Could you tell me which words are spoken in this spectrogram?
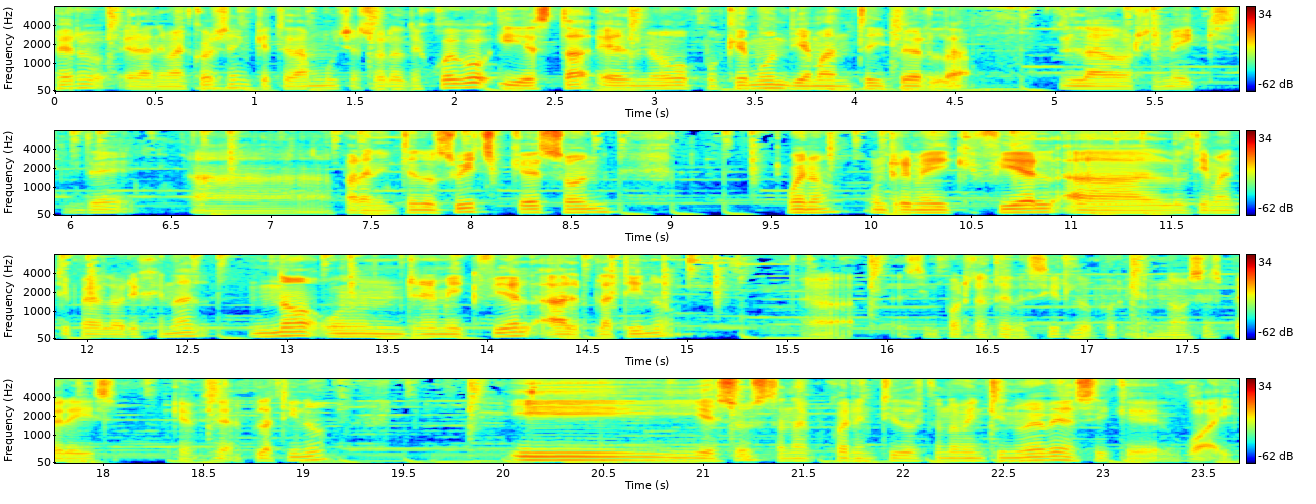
pero el Animal Crossing que te da muchas horas de juego. Y está el nuevo Pokémon Diamante y Perla, los remakes de, uh, para Nintendo Switch, que son, bueno, un remake fiel al Ultimate para el original, no un remake fiel al Platino. Uh, es importante decirlo porque no os esperéis que sea el Platino. Y eso, están a 42,99, así que guay,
